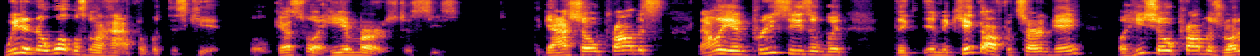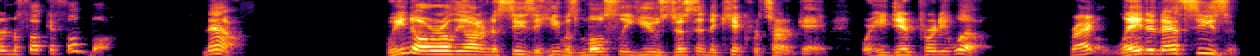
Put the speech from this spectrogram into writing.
We didn't know what was going to happen with this kid. Well, guess what? He emerged this season. The guy showed promise, not only in preseason with the in the kickoff return game, but he showed promise running the fucking football. Now, we know early on in the season he was mostly used just in the kick return game, where he did pretty well. Right. But late in that season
